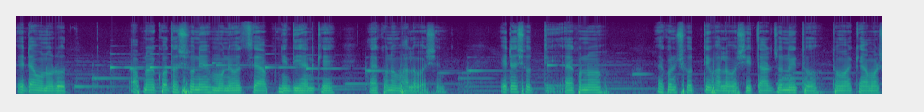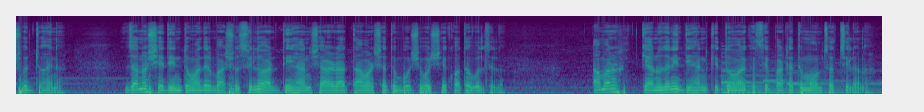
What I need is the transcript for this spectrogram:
এটা অনুরোধ। আপনার কথা শুনে মনে হচ্ছে আপনি দিহানকে এখনও ভালোবাসেন। এটা সত্যি এখনও এখন সত্যি ভালোবাসি, তার জন্যই তো তোমাকে আমার সহ্য হয় না। জানো, সেদিন তোমাদের বাস্য ছিল আর দিহান সারা রাত আমার সাথে বসে বসে কথা বলছিল। আমার কেন জানি দিহানকে তোমার কাছে পাঠাতে মন চাচ্ছিল না।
